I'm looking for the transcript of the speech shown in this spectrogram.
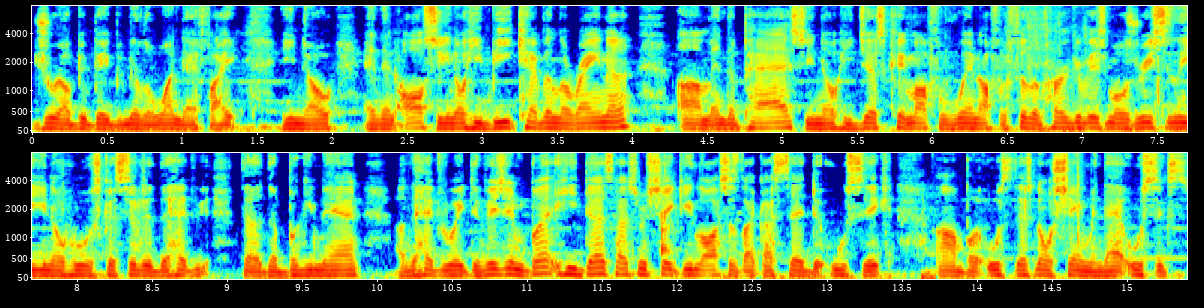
Jarrell Big Baby Miller won that fight, you know. And then also, you know, he beat Kevin Lerena um, in the past. You know, he just came off a win off of Filip Hrgovic most recently, you know, who was considered the heavy, the, the boogeyman of the heavyweight division. But he does have some shaky losses, like I said, to Usyk. Um, but Us- there's no shame in that. Usyk's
